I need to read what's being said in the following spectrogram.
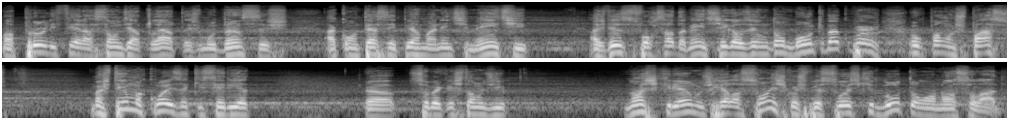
uma proliferação de atletas, mudanças acontecem permanentemente, às vezes forçadamente, chega a ser um tão bom que vai ocupar, ocupar um espaço. Mas tem uma coisa que seria uh, sobre a questão de nós criamos relações com as pessoas que lutam ao nosso lado.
